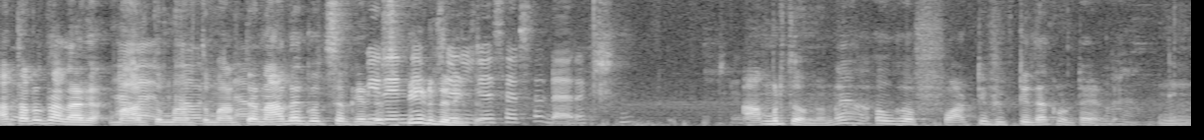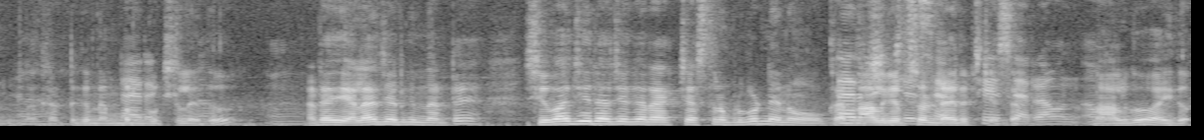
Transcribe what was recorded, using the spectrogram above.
ఆ తర్వాత అలాగా మారుతూ మారుతూ మారుతూ నా దగ్గర వచ్చేసరికి స్పీడ్ పెరిగింది. అమృతంలోనా? ఒక ఫార్టీ ఫిఫ్టీ దాకా ఉంటాయండి. కరెక్ట్గా నెంబర్ గుర్తులేదు. అంటే ఎలా జరిగిందంటే శివాజీ రాజా గారు యాక్ట్ చేస్తున్నప్పుడు కూడా నేను ఒక నాలుగు ఎపిసోడ్ డైరెక్ట్ చేశాను. నాలుగు ఐదు.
